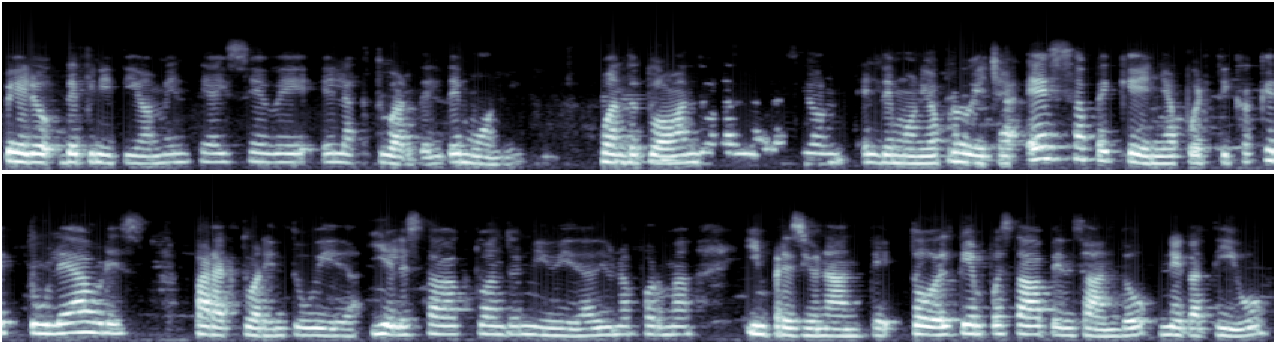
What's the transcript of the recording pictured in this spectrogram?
pero definitivamente ahí se ve el actuar del demonio. Cuando tú abandonas la oración, el demonio aprovecha esa pequeña puertica que tú le abres para actuar en tu vida. Y él estaba actuando en mi vida de una forma impresionante. Todo el tiempo estaba pensando negativo.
